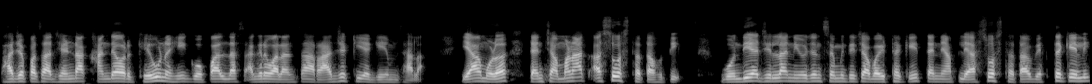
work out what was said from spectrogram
भाजपचा झेंडा खांद्यावर घेऊनही गोपालदास अग्रवालांचा राजकीय गेम झाला. यामुळं त्यांच्या मनात अस्वस्थता होती. गोंदिया जिल्हा नियोजन समितीच्या बैठकीत त्यांनी आपली अस्वस्थता व्यक्त केली.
